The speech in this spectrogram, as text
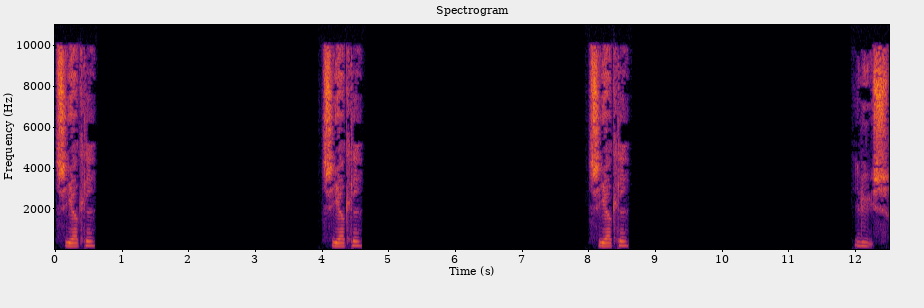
Cirkel. Cirkel. Cirkel. Lys.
